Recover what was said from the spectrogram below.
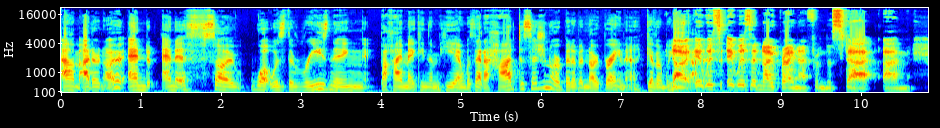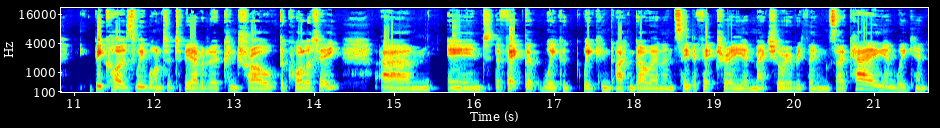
Um, I don't know. And and if so, what was the reasoning behind making them here? Was that a hard decision or a bit of a no brainer? Given we no, it was it was a no brainer from the start. Um, because we wanted to be able to control the quality um, and the fact that we could we can I can go in and see the factory and make sure everything's okay and we can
